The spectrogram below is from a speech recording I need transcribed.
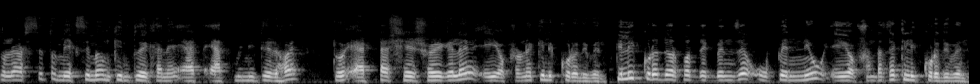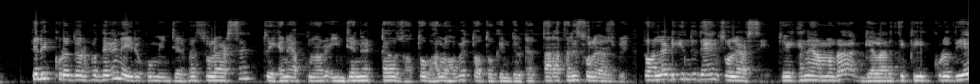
চলে আসছে। তো ম্যাক্সিমাম কিন্তু এখানে অ্যাড এক মিনিটের হয়। তো অ্যাডটা শেষ হয়ে গেলে এই অপশনে ক্লিক করে দিবেন। ক্লিক করে দেওয়ার পর দেখবেন যে ওপেন নিউ এই অপশনটাতে ক্লিক করে দিবেন। ক্লিক করে দেওয়ার পর দেখেন এইরকম ইন্টারফেস চলে আসছে। তো এখানে আপনার ইন্টারনেটটা যত ভালো হবে, তত কিন্তু এটা তাড়াতাড়ি চলে আসবে। তো অলরেডি কিন্তু দেখেন চলে আসছে। তো এখানে আমরা গ্যালারিতে ক্লিক করে দিয়ে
